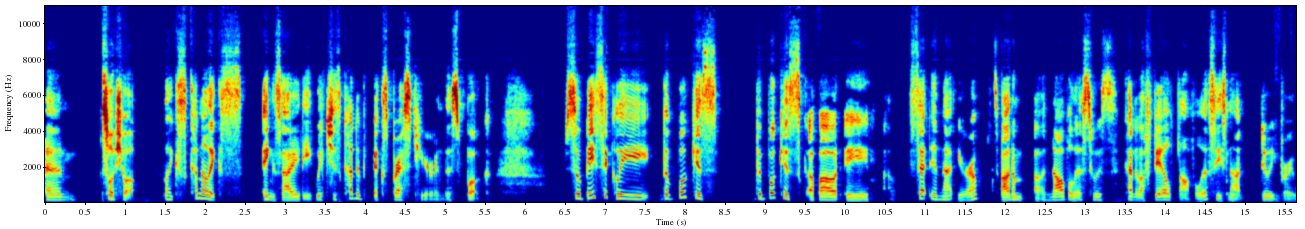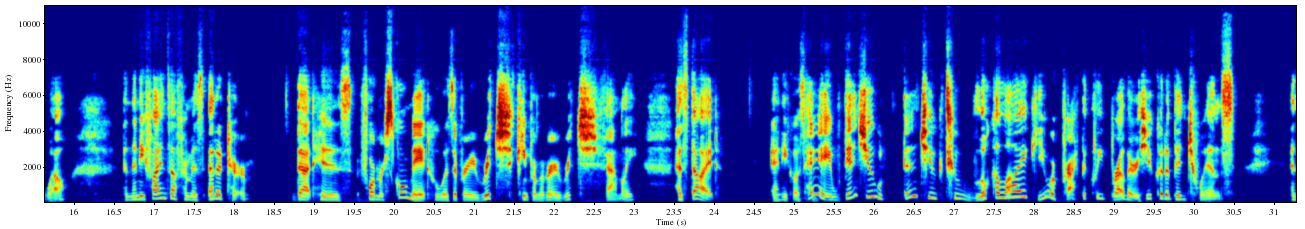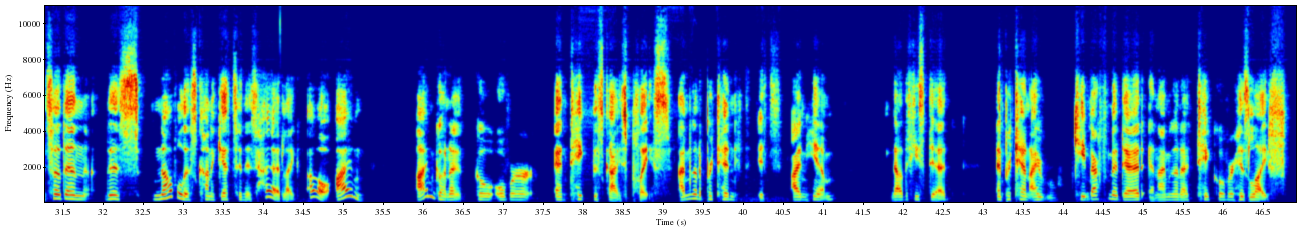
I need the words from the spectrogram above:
and social, like kind of like anxiety, which is kind of expressed here in this book. So basically, the book is the book is about a set in that era. It's about a, a novelist who is kind of a failed novelist. He's not doing very well, and then he finds out from his editor that his former schoolmate, who was a very rich, came from a very rich family, has died. And he goes, "Hey, didn't you didn't you two look alike? You were practically brothers. You could have been twins." And so then this novelist kind of gets in his head like, "Oh, I'm I'm to go over and take this guy's place. I'm to pretend it's I'm him now that he's dead and pretend I came back from the dead and I'm to take over his life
